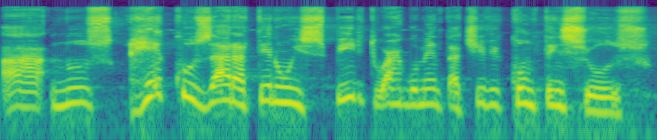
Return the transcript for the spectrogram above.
a nos recusar a ter um espírito argumentativo e contencioso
